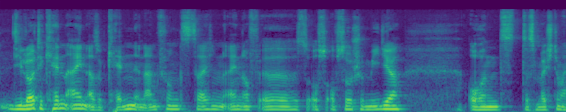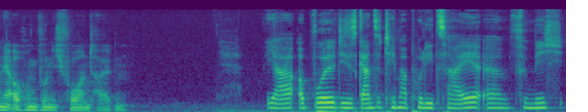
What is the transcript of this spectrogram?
die Leute kennen einen, also kennen in Anführungszeichen einen auf, äh, auf, auf Social Media und das möchte man ja auch irgendwo nicht vorenthalten. Ja, obwohl dieses ganze Thema Polizei äh, für mich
